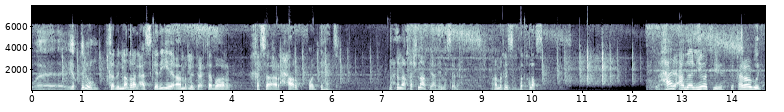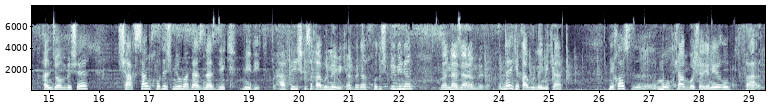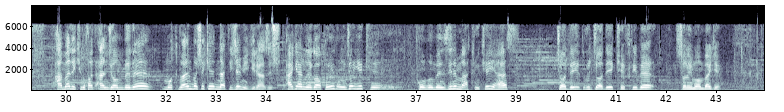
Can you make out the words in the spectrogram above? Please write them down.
يقتلوهم. فبالنظرة العسكرية آمرلي تعتبر خسائر حرب وانتهت. نحن ناقشناه في هذه المسألة. آمرلي سقطت خلاص. هر عملیاتی که قرار بود انجام بشه شخصا خودش میومد از نزدیک می‌دید. حرف هیچ کسی قبول نمی‌کرد. بگم خودش ببینم و نظرم بدم نه اینکه قبول نمی‌کرد. می‌خواست محکم باشه. یعنی اون ف... عملی که می‌خواد انجام بده مطمئن باشه که نتیجه می‌گیره ازش. اگر نگاه کنید اونجا یک پمپ بنزین متروکه ای هست. جاده رو جاده کفری به سلیمان بگه.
